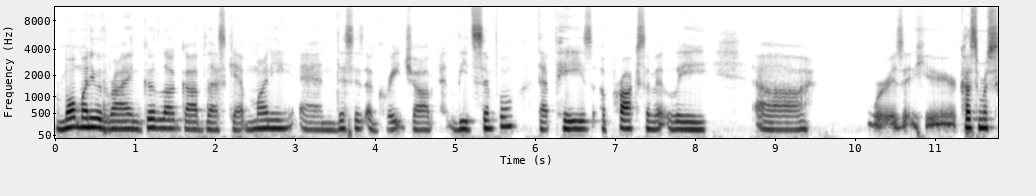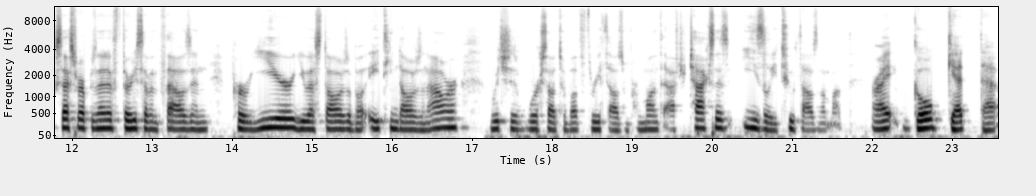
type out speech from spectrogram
Remote Money with Ryan. Good luck. God bless. Get money. And this is a great job at LeadSimple that pays approximately, uh, where is it here? Customer success representative, 37000 per year, US dollars, about $18 an hour, which works out to about 3000 per month after taxes, easily 2000 a month. All right, go get that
